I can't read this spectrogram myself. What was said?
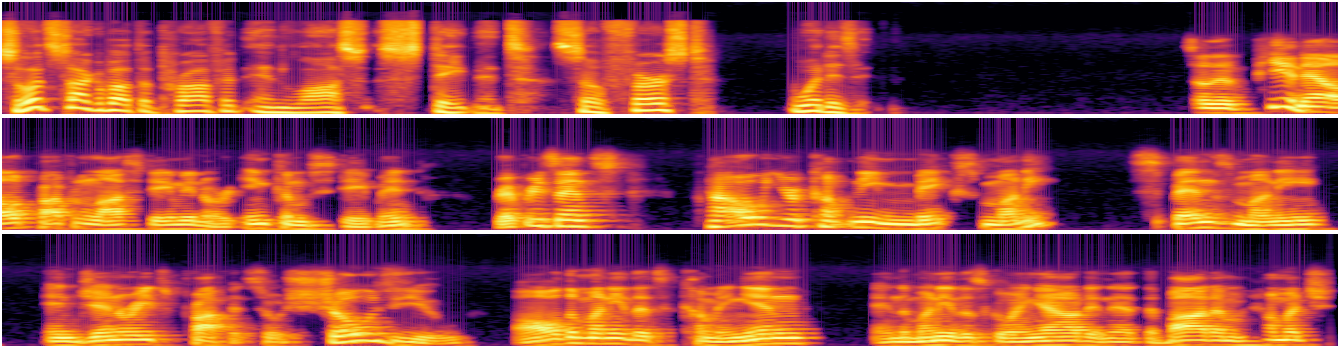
So let's talk about the profit and loss statement. So first, what is it? So the P&L, profit and loss statement or income statement, represents how your company makes money, spends money, and generates profit. So it shows you all the money that's coming in and the money that's going out, and at the bottom, how much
